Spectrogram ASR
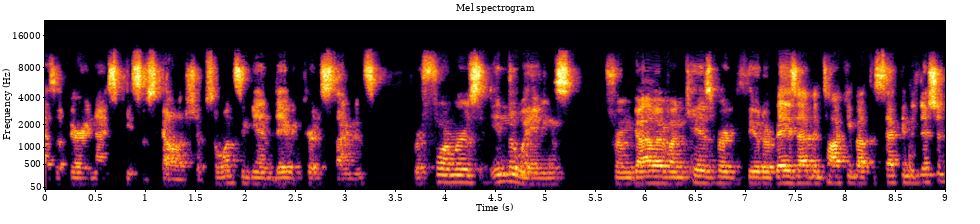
as a very nice piece of scholarship. So once again, David Curtis Steinmetz, Reformers in the Wings, from Geiler von Kaysersberg, Theodore Beza. I've been talking about the second edition,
